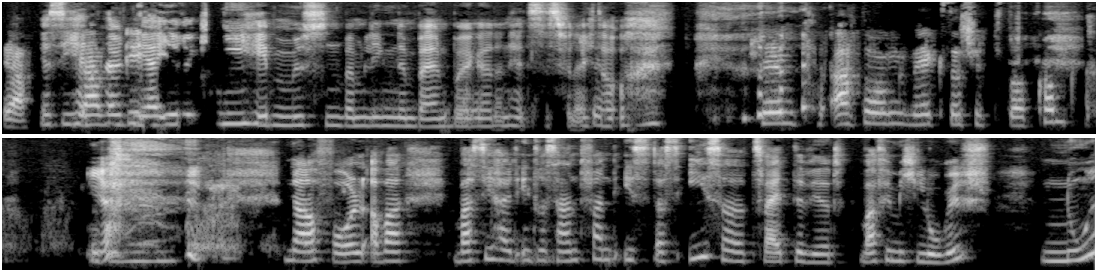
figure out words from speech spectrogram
ja. Ja, sie hätte halt eher ihre Knie heben müssen beim liegenden Beinbeuger, dann hätte sie es vielleicht Stimmt. auch. Stimmt. Achtung, nächster Shitstorm kommt. Ja, na voll. Aber was ich halt interessant fand, ist, dass Isa Zweite wird. War für mich logisch. Nur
